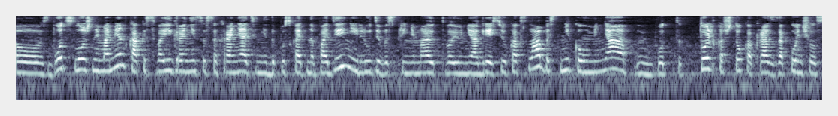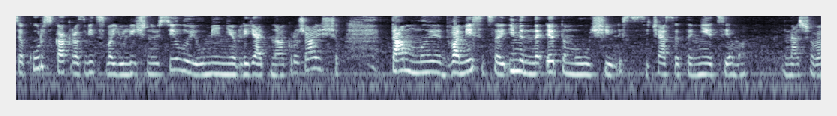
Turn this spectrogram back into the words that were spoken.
вот сложный момент, как и свои границы сохранять и не допускать нападений. Люди воспринимают твою неагрессию как слабость. Ника, у меня вот только что как раз закончился курс «Как развить свою личную силу и умение влиять на окружающих». Там мы два месяца именно этому учились. Сейчас это не тема нашего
